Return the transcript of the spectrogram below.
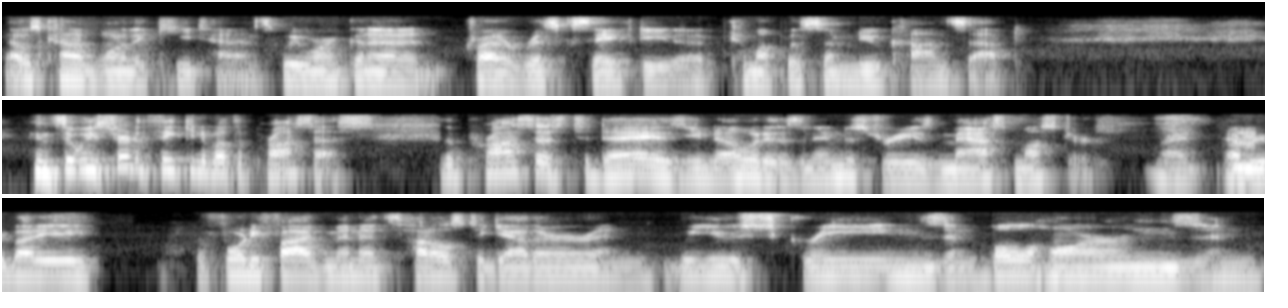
That was kind of one of the key tenets. We weren't going to try to risk safety to come up with some new concept. And so we started thinking about the process. The process today, as you know it as an industry, is mass muster, right? Mm-hmm. Everybody for 45 minutes huddles together and we use screens and bullhorns and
